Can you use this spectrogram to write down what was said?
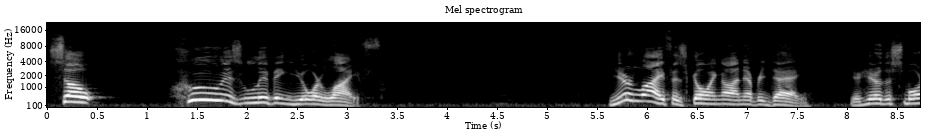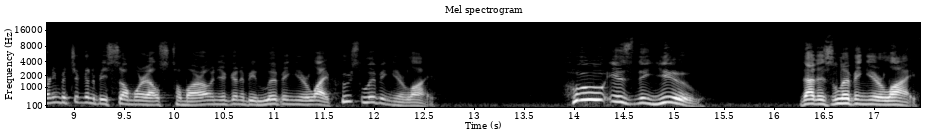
So, who is living your life? Your life is going on every day. You're here this morning, but you're going to be somewhere else tomorrow, and you're going to be living your life. Who's living your life? Who is the you that is living your life?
